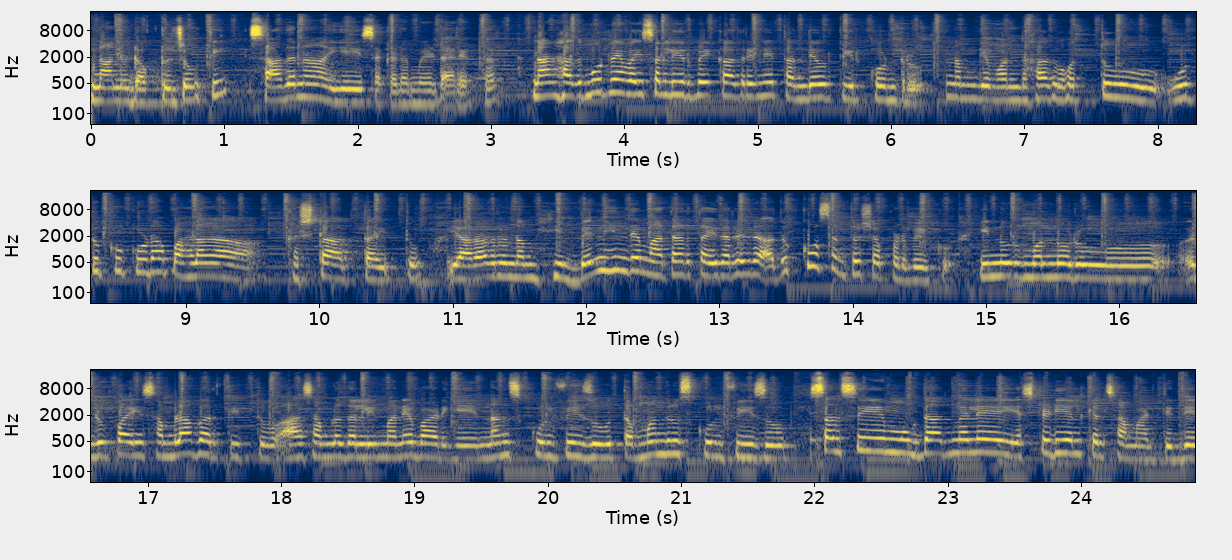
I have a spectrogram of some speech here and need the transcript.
ನಾನು doctor Jyothi Sadhana I A S academy director ನಾನು ಹದಿಮೂರನೇ ವಯಸ್ಸಲ್ಲಿ ಇರಬೇಕಾದ್ರೇ ತಂದೆಯವ್ರು ತೀರ್ಕೊಂಡ್ರು. ನಮಗೆ ಒಂದು ಹೊತ್ತು ಊಟಕ್ಕೂ ಕೂಡ ಬಹಳ ಕಷ್ಟ ಆಗ್ತಾ ಇತ್ತು. ಯಾರಾದರೂ ನಮ್ಮ ಬೆನ್ನ ಹಿಂದೆ ಮಾತಾಡ್ತಾ ಇದ್ದಾರೆ ಅಂದರೆ ಅದಕ್ಕೂ ಸಂತೋಷ ಪಡಬೇಕು. ಇನ್ನೂರು ಮುನ್ನೂರು ರೂಪಾಯಿ ಸಂಬಳ ಬರ್ತಿತ್ತು. ಆ ಸಂಬಳದಲ್ಲಿ ಮನೆ ಬಾಡಿಗೆ ನನ್ನ ಸ್ಕೂಲ್ ಫೀಸು ತಮ್ಮಂದ್ರು school fees S L C ಮುಗ್ದಾದ್ಮೇಲೆ ಎಸ್ ಟಿ ಡಿಯಲ್ಲಿ ಕೆಲಸ ಮಾಡ್ತಿದ್ದೆ,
